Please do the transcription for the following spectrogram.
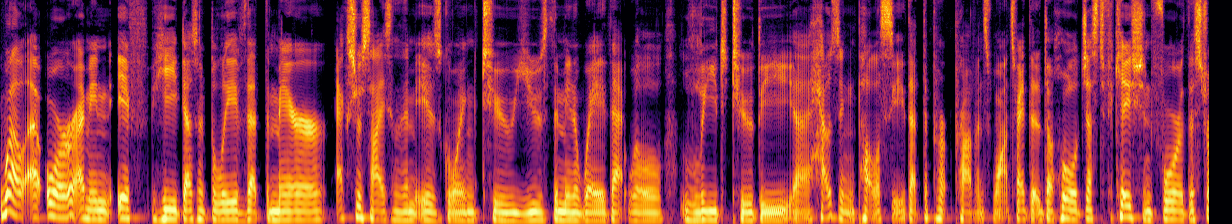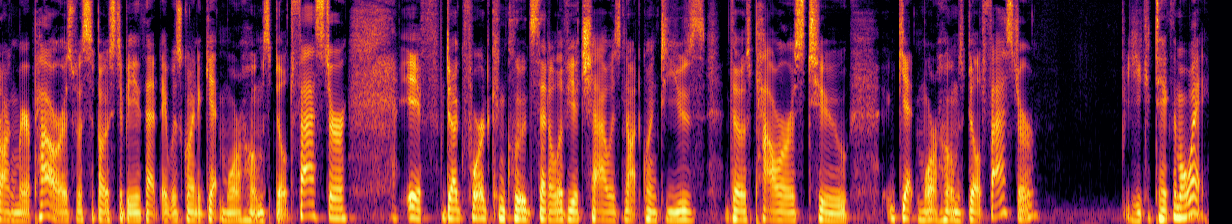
Well, uh, or I mean, if he doesn't believe that the mayor exercising them is going to use them in a way that will lead to the uh, housing policy that the pr- province wants, right? The, the whole justification for the strong mayor powers was supposed to be that it was going to get more homes built faster. If Doug Ford concludes that Olivia Chow is not going to use those powers to get more homes built faster, he could take them away.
